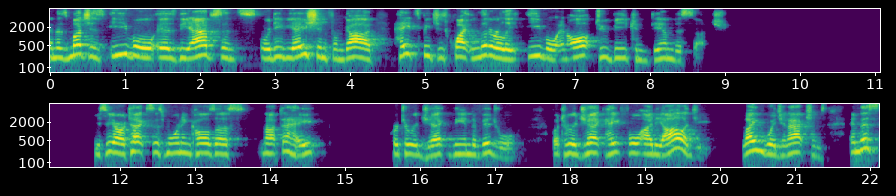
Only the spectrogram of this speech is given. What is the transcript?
And as much as evil is the absence or deviation from God, hate speech is quite literally evil and ought to be condemned as such. You see, our text this morning calls us not to hate or to reject the individual, but to reject hateful ideology, language, and actions. And this,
